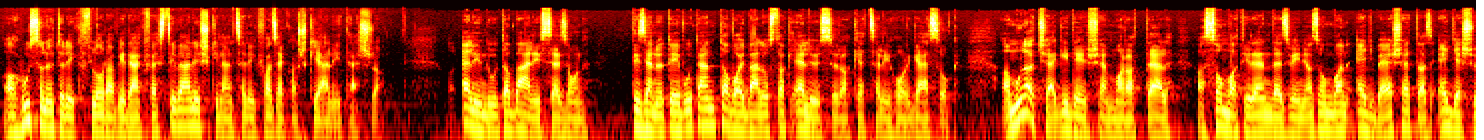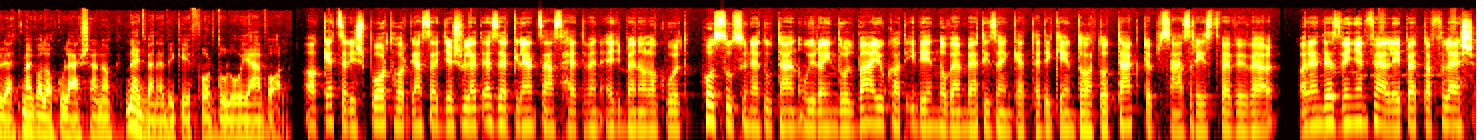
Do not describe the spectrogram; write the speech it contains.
a 25. Flora Virág Fesztivál és 9. Fazekas kiállításra. Elindult a báli szezon. 15 év után tavaly báloztak először a keceli horgászok. A mulatság idén sem maradt el, a szombati rendezvény azonban egybeesett az Egyesület megalakulásának 40. évfordulójával. A Keceli Sporthorgász Egyesület 1971-ben alakult. Hosszú szünet után újraindult bájukat idén november 12-én tartották több száz résztvevővel. A rendezvényen fellépett a Flash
